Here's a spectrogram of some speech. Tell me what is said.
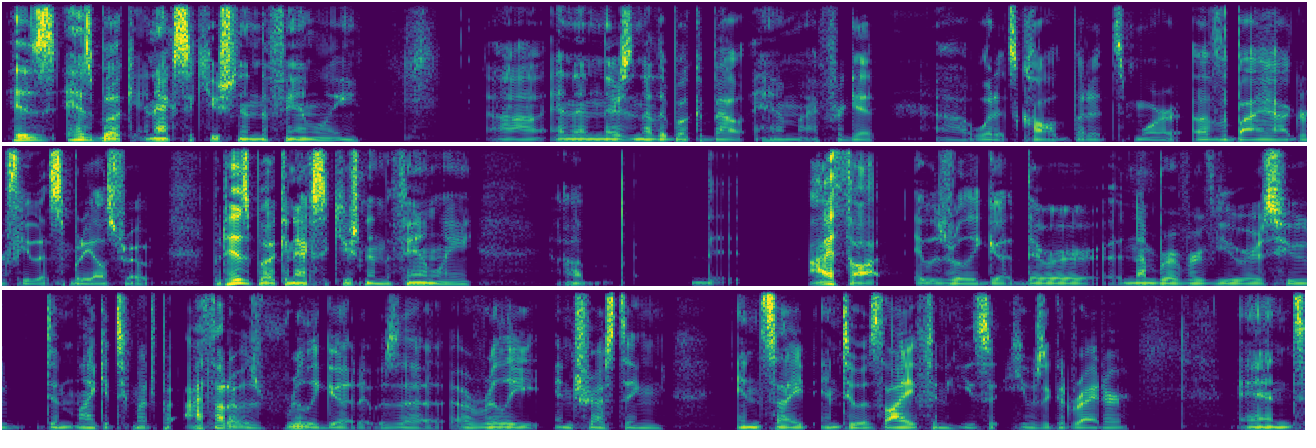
His his book, An Execution in the Family, uh, and then there's another book about him. I forget uh, what it's called, but it's more of a biography that somebody else wrote. But his book, An Execution in the Family, uh, I thought it was really good. There were a number of reviewers who didn't like it too much, but I thought it was really good. It was a, a really interesting insight into his life, and he's he was a good writer. And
